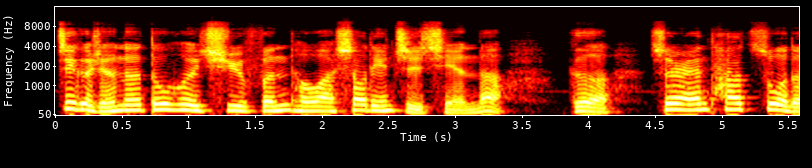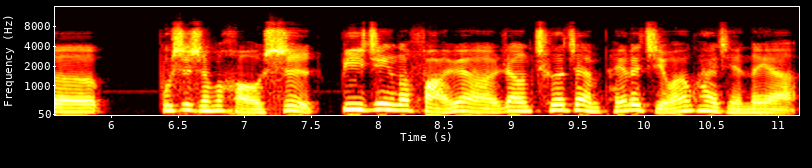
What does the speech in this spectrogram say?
这个人呢都会去坟头啊烧点纸钱的。哥，虽然他做的。不是什么好事，毕竟呢，法院啊让车站赔了几万块钱的呀。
